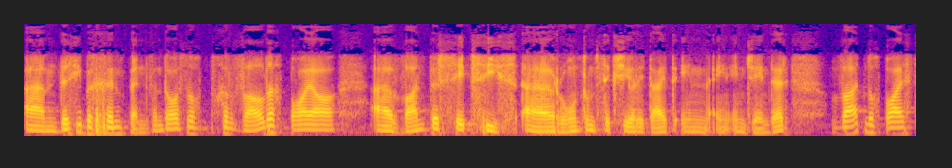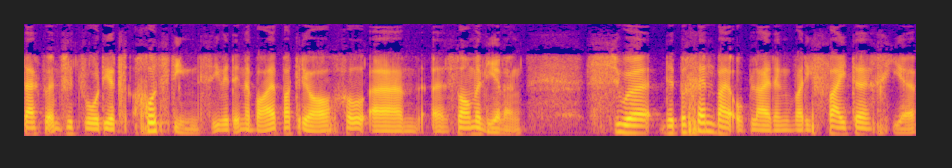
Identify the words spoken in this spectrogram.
Ehm um, dis die beginpunt want daar's nog geweldig baie uh, wanpersepsies uh, rondom seksualiteit en, en en gender wat nog baie sterk beïnvloed word deur godsdiens, jy weet in 'n baie patriargale ehm um, samelewing. So dit begin by opleiding wat die feite gee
